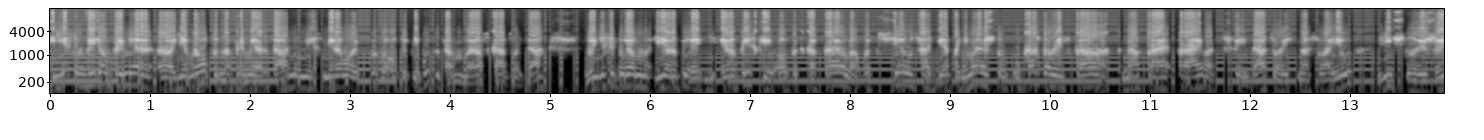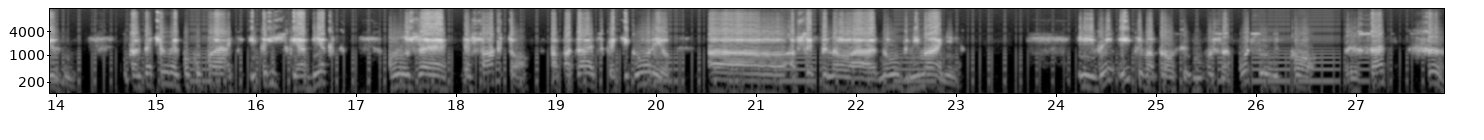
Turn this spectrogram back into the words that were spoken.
И если мы берем пример э, Европы, например, да, ну, мировой опыт не буду там рассказывать, да, но если берем европе, европейский опыт, как правило, вот все усадьбы, я понимаю, что у каждого есть право на privacy, да, то есть на свою личную жизнь. Когда человек покупает исторический объект, он уже де-факто попадает в категорию э, общественного ну, внимания. И эти вопросы можно очень легко решать с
